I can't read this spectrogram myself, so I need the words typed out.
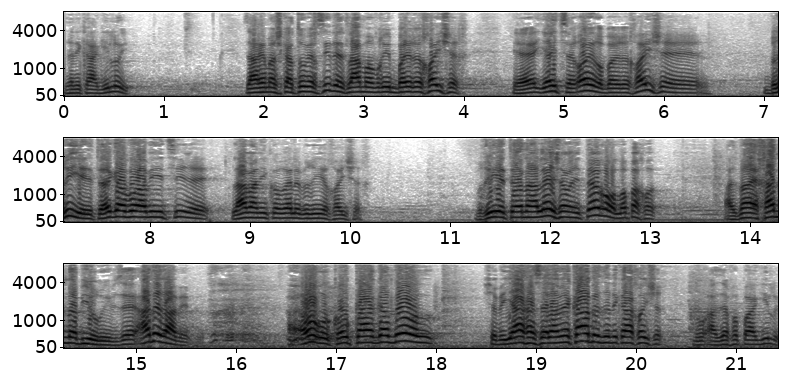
זה נקרא גילוי. זה הרי מה שכתוב בחסידת, למה אומרים בוירי חוישך? יצר אויר או בוירי חוישך? בריא יותר גבוה מיצירה, למה אני קורא לבריא חוישך? בריא יותר נעלה שם יותר אור, לא פחות. אז מה, אחד מהביורים זה אדרבה. האור הוא כל כך גדול, שביחס אל המכבל זה נקרא חוישך. נו, אז איפה פה הגילוי?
